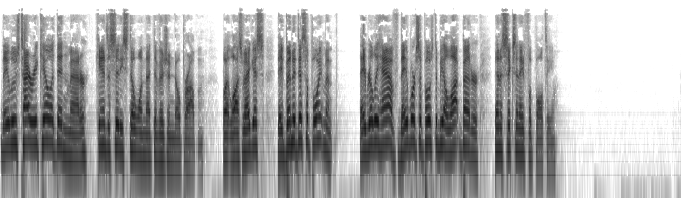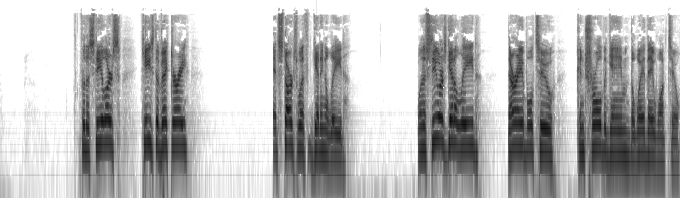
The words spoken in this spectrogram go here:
They lose Tyreek Hill, it didn't matter. Kansas City still won that division, no problem. But Las Vegas, they've been a disappointment. They really have. They were supposed to be a lot better than a six and eight football team. For the Steelers, keys to victory. It starts with getting a lead. When the Steelers get a lead, they're able to control the game the way they want to.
